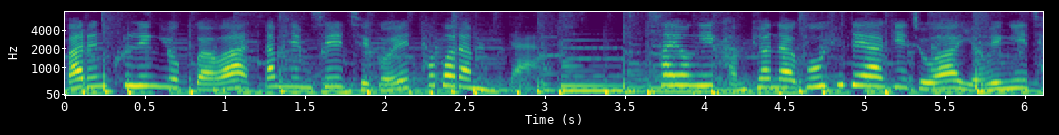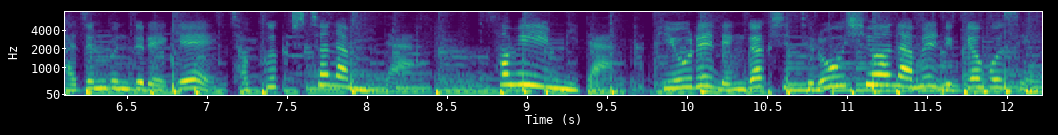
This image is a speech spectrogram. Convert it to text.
빠른 쿨링 효과와 땀 냄새 제거에 탁월합니다. 간편하고 휴대하기 좋아 여행이 잦은 분들에게 적극 추천합니다. 3위입니다. 비올의 냉각 시트로 시원함을 느껴보세요.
